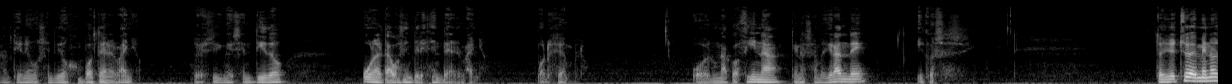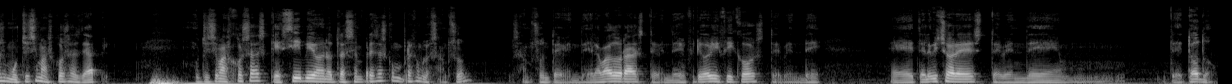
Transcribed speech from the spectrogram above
No tiene ningún sentido un HomePod en el baño, pero sí tiene sentido un altavoz inteligente en el baño, por ejemplo. O en una cocina que no sea muy grande y cosas así. Entonces yo echo de menos muchísimas cosas de Apple. Muchísimas cosas que sí veo en otras empresas como por ejemplo Samsung. Samsung te vende lavadoras, te vende frigoríficos, te vende eh, televisores, te vende mm, de todo.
